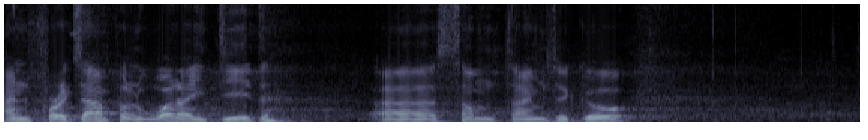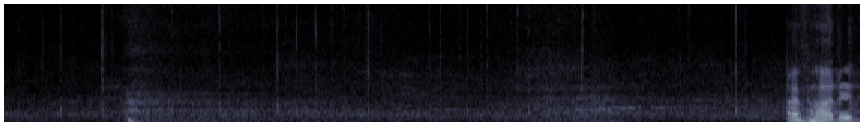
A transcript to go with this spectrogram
And for example, what I did uh, some times ago, I've added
